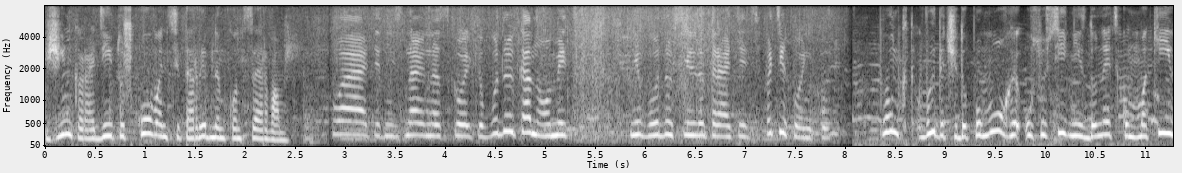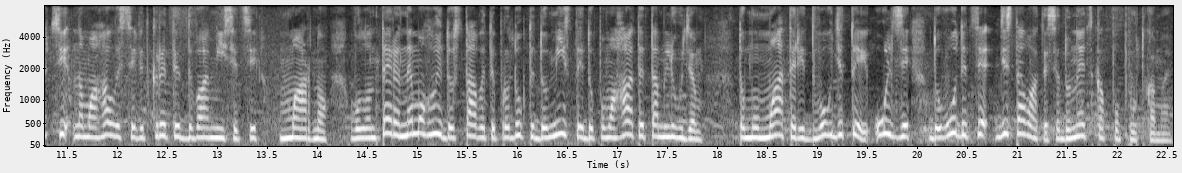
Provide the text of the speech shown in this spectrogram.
жінка радіє тушкованці та рибним консервам. Хватит, не знаю насколько. Буду экономить, не буду сильно тратить, потихоньку. Пункт видачі допомоги у сусідній з Донецьком Макіївці намагалися відкрити два місяці. Марно. Волонтери не могли доставити продукти до міста і допомагати там людям. Тому матері двох дітей Ользі доводиться діставатися Донецька попутками.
